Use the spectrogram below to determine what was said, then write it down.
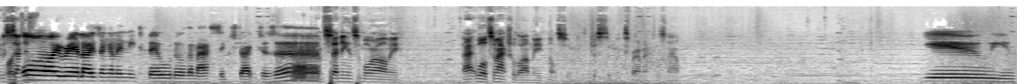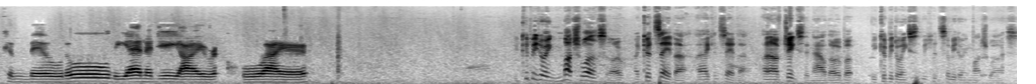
I'm, gonna send Oh, I realise I'm gonna need to build all the mass extractors. Ugh. I'm sending in some more army. Uh, well, some actual army, not some, just some experimentals now. You, you can build all the energy I require. We could be doing much worse, though. I could say that. I I can say that. I've jinxed it now, though. But we could be doing. We could still be doing much worse.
